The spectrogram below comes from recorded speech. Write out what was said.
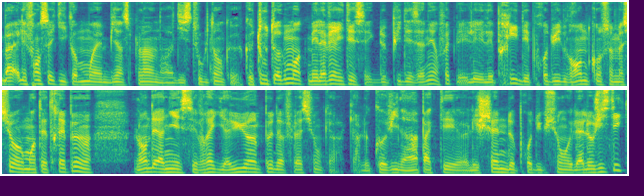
Bah, les Français qui, comme moi, aiment bien se plaindre, disent tout le temps que, que tout augmente. Mais la vérité, c'est que depuis des années, en fait, les, les, prix des produits de grande consommation augmentaient très peu. Hein. L'an dernier, c'est vrai, il y a eu un peu d'inflation, car, car le Covid a impacté euh, les chaînes de production et la logistique.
